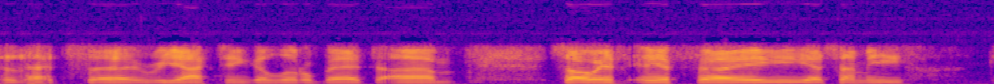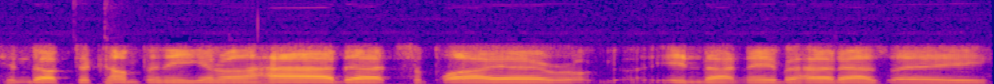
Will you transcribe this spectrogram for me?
so that's uh, reacting a little bit. Um, so if, if a, a semi conductor company, you know, had that supplier in that neighborhood as a,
